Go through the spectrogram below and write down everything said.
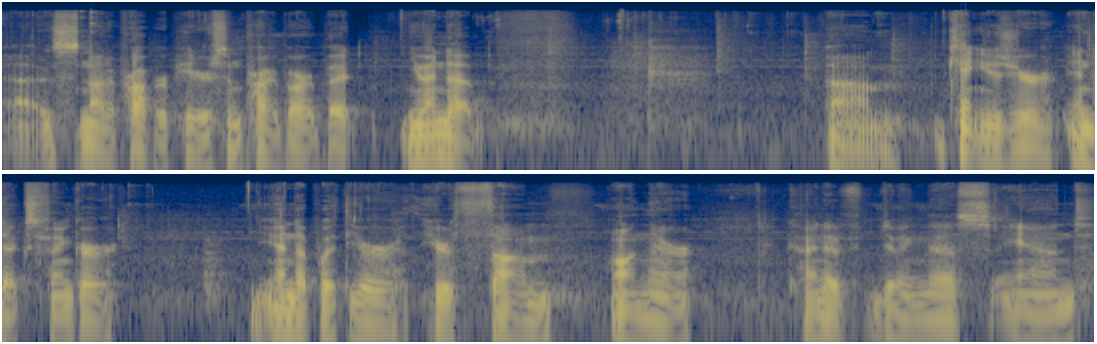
Uh, this is not a proper Peterson pry bar, but you end up um, you can't use your index finger. You end up with your your thumb on there, kind of doing this, and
